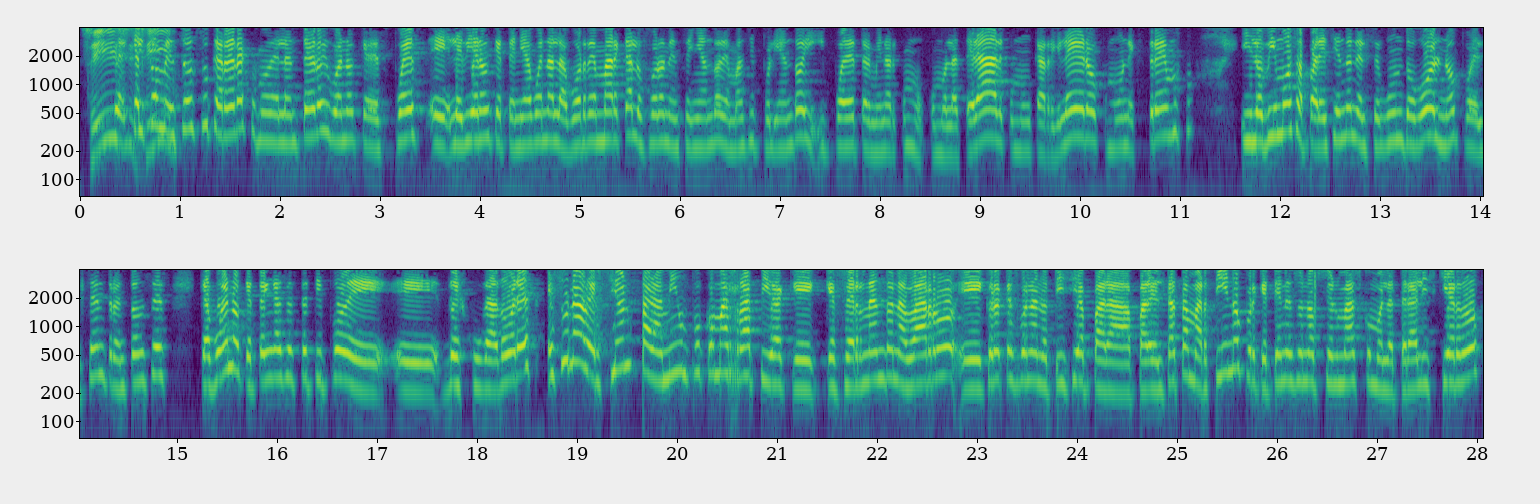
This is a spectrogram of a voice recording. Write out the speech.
Sí, que, sí, él sí. comenzó su carrera como delantero y bueno, que después eh, le vieron que tenía buena labor de marca, lo fueron enseñando además y puliendo y, y, puede terminar como, como lateral, como un carrilero, como un extremo y lo vimos apareciendo en el segundo gol, ¿no? Por el centro. Entonces, qué bueno que tengas este tipo de, eh, de jugadores. Es una versión para mí un poco más rápida que, que Fernando Navarro. Eh, creo que es buena noticia para, para el Tata Martino porque tienes una opción más como lateral izquierdo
